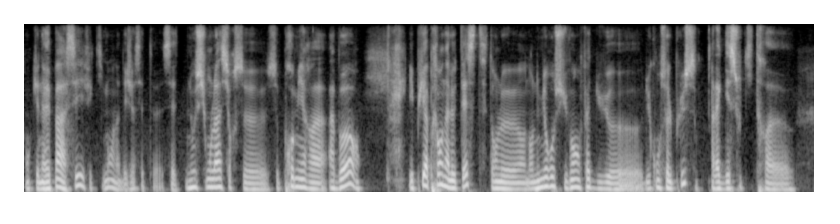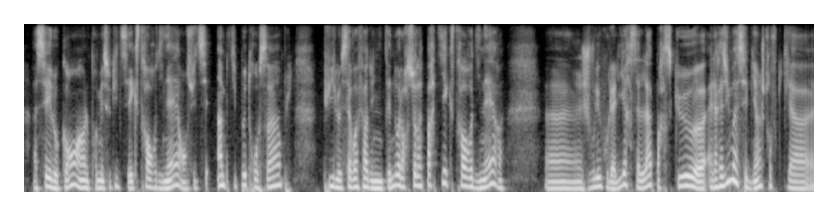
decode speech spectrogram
Donc il n'y en avait pas assez, effectivement, on a déjà cette, notion-là sur ce, premier abord. Et puis après, on a le test dans le, numéro suivant en fait, du, euh, console plus, avec des sous-titres euh, assez éloquents. Hein. Le premier sous-titre, c'est extraordinaire, ensuite c'est un petit peu trop simple, puis le savoir-faire du Nintendo. Alors sur la partie extraordinaire, Euh, je voulais vous la lire celle-là parce que euh, elle résume assez bien. Je trouve qu'il a,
